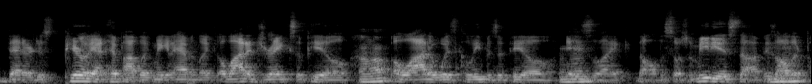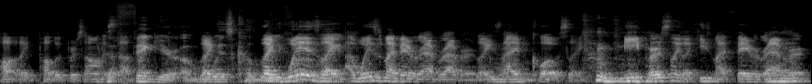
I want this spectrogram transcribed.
that are just purely on hip hop like making it happen like a lot of Drake's appeal Uh huh. a lot of Wiz Khalifa's appeal Mhm. is like all the social media stuff, is all Mhm. their pu- like public persona The stuff. figure of like- Wiz Khalifa. Like, like Wiz, like, Wiz is my favorite rapper ever. Like it's not Mhm. even close. Like me personally, like he's my favorite rapper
